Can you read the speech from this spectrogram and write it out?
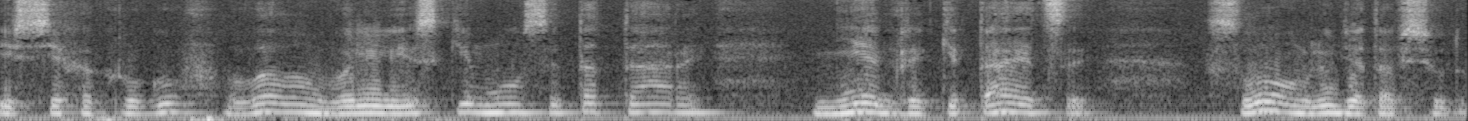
Из всех округов валом валили эскимосы, татары, негры, китайцы, словом, люди отовсюду.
